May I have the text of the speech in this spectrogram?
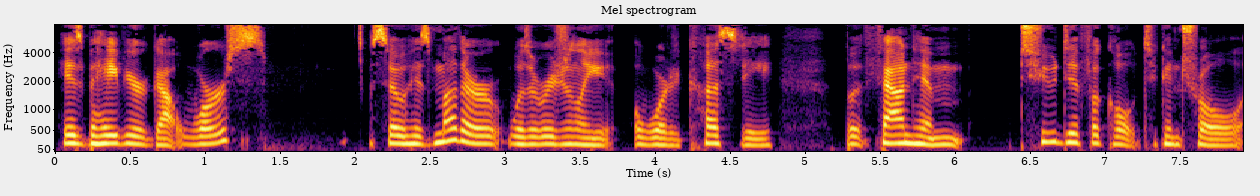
his behavior got worse. So his mother was originally awarded custody, but found him too difficult to control.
